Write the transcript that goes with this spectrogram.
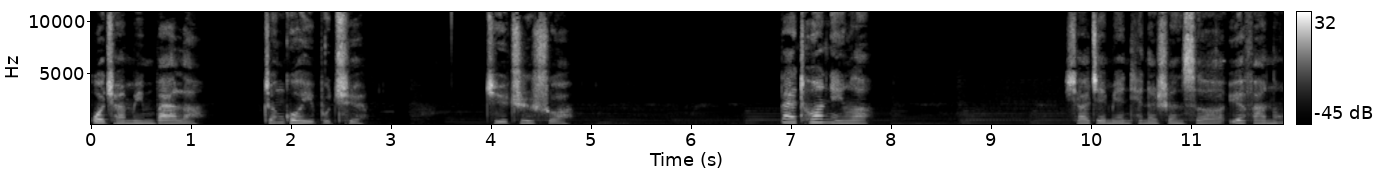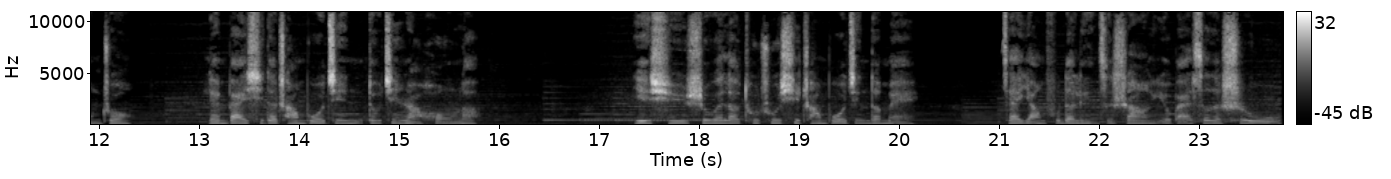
我全明白了，真过意不去。菊治说：“拜托您了。”小姐腼腆的神色越发浓重，连白皙的长脖颈都浸染红了。也许是为了突出细长脖颈的美，在洋服的领子上有白色的饰物。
